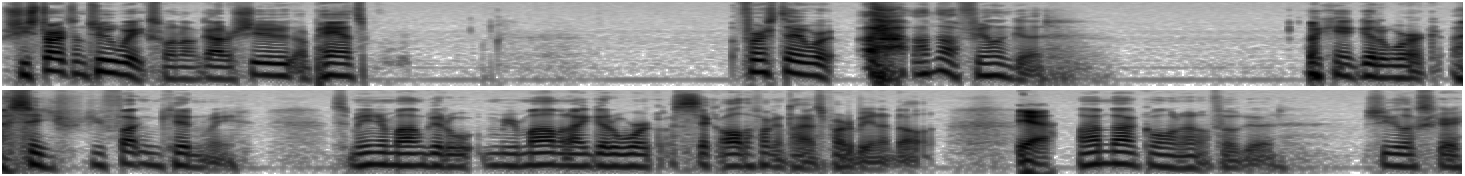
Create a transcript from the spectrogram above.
She starts in two weeks when I got her shoes, her pants. First day work, I'm not feeling good. I can't go to work. I said, you're fucking kidding me?" So me and your mom go to your mom and I go to work sick all the fucking time. It's part of being an adult. Yeah. I'm not going. I don't feel good. She looks scary.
